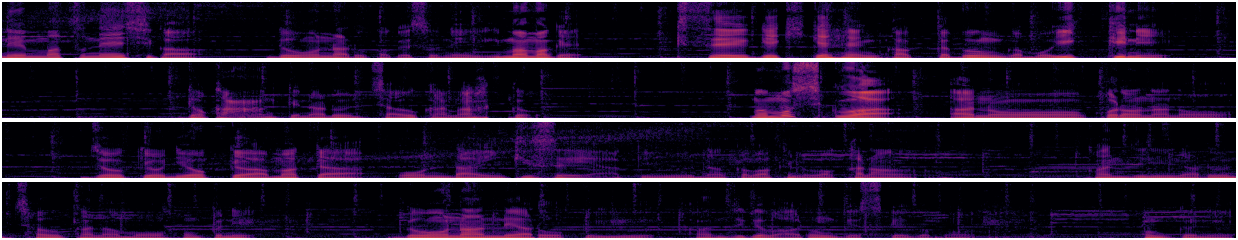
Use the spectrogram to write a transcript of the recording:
年末年始がどうなるかですよね。今まで規制できけへんかった分がもう一気にドカーンってなるんちゃうかなと、まあ、もしくはあのーコロナの状況によってはまたオンライン規制やっていうなんかわけのわからん感じになるんちゃうかなもう本当にどうなんねやろうという感じではあるんですけども本当に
